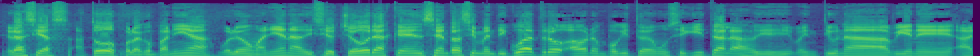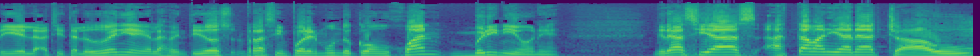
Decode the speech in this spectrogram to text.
Gracias a todos por la compañía. Volvemos mañana a 18 horas. Quédense en Racing 24. Ahora un poquito de musiquita. A las 21 viene Ariel Achita Ludueña y a las 22 Racing por el Mundo con Juan Brignone. Gracias. Hasta mañana. Chau.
